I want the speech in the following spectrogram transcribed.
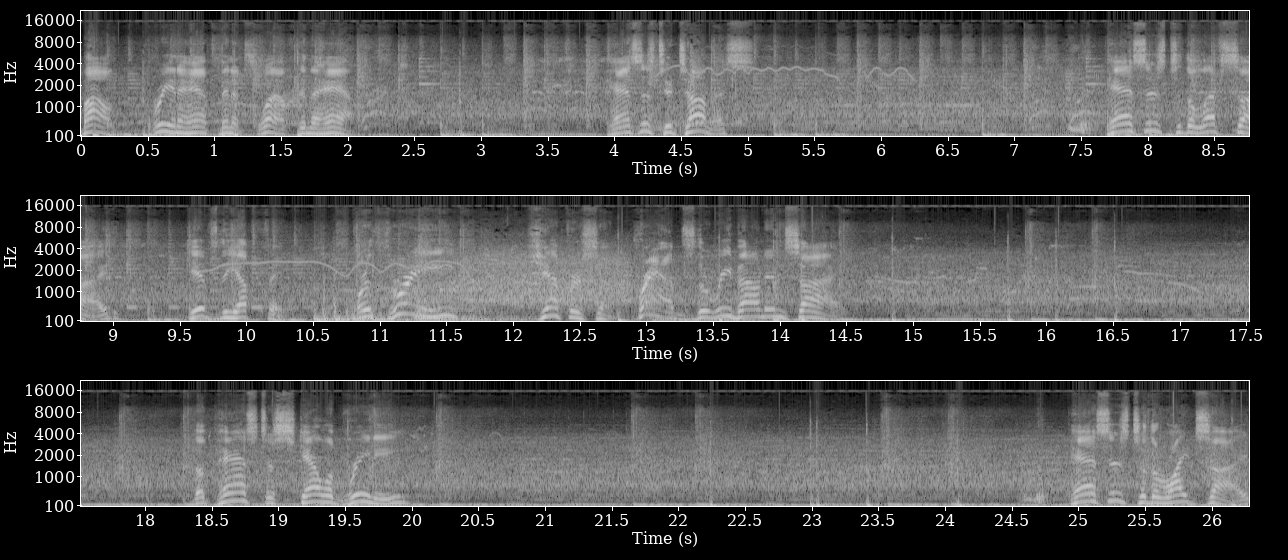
About three and a half minutes left in the half. Passes to Thomas. Passes to the left side. Gives the up fake. For three, Jefferson grabs the rebound inside. The pass to Scalabrine. Passes to the right side.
